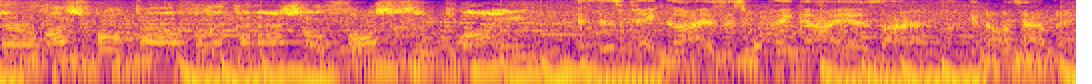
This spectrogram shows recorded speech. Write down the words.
There are much more powerful international forces in play. Is this pink eye? Is this what pink eye is? I don't fucking know what's happening.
